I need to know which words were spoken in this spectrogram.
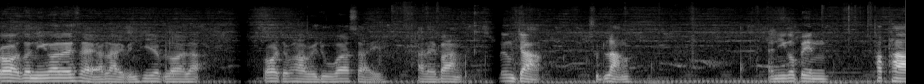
ก็ตอนนี้ก็ได้ใส่อะไหล่เป็นที่เรียบร้อยแล้วก็จะพาไปดูว่าใส่อะไรบ้าง เริ่มจากชุดหลัง อันนี้ก็เป็นพักเท้า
